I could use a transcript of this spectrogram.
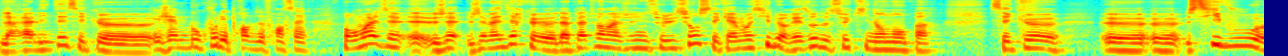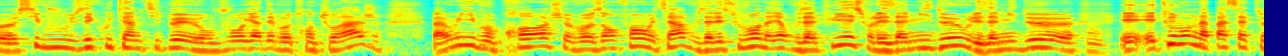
La réalité, c'est que... Et j'aime beaucoup les profs de français. Pour moi, j'aime à dire que la plateforme jeune, une solution, c'est quand même aussi le réseau de ceux qui n'en ont pas. C'est que euh, si, vous, si vous écoutez un petit peu et vous regardez votre entourage, bah oui, vos proches, vos enfants, etc., vous allez souvent d'ailleurs vous appuyer sur les amis d'eux ou les amis d'eux, hum. et, et, tout le monde n'a pas cette,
